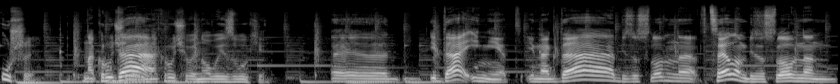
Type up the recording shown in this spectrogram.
уши, накручивая Да. накручивая новые звуки. Э, и да, и нет. Иногда, безусловно, в целом, безусловно,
